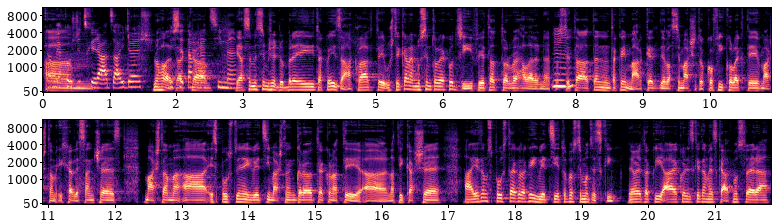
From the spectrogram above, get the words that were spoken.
Tam jako vždycky rád zajdeš, no hele, když tak, se tam vracíme. Já si myslím, že dobrý takový základ, který už teďka nemusím to jako dřív, je ta Torve Halerne. Prostě mm. ta, ten takový market, kde vlastně máš i to Coffee kolektiv, máš tam Icha de Sanchez, máš tam a i spoustu jiných věcí, máš ten grot jako na ty, a, na ty kaše a je tam spousta jako takových věcí, je to prostě moc hezký. Jo, je takový, a jako vždycky je tam hezká atmosféra,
